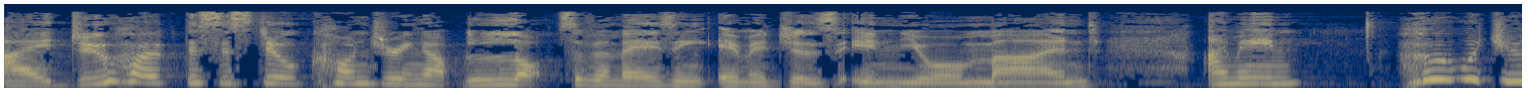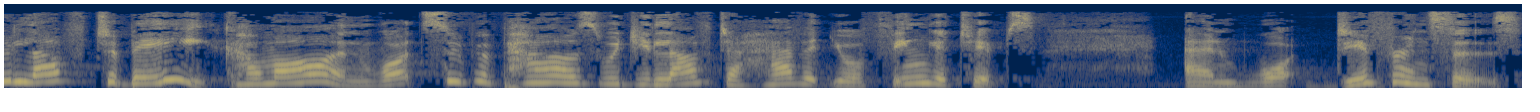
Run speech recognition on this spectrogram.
I do hope this is still conjuring up lots of amazing images in your mind. I mean, who would you love to be? Come on. What superpowers would you love to have at your fingertips? And what differences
